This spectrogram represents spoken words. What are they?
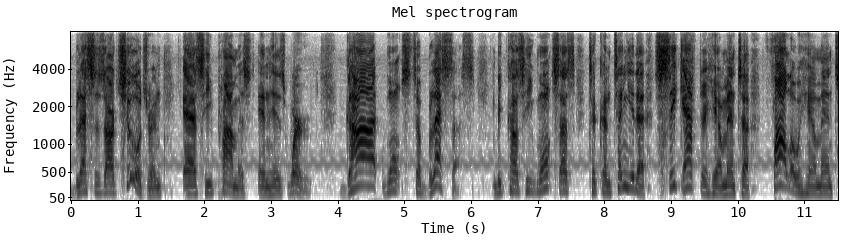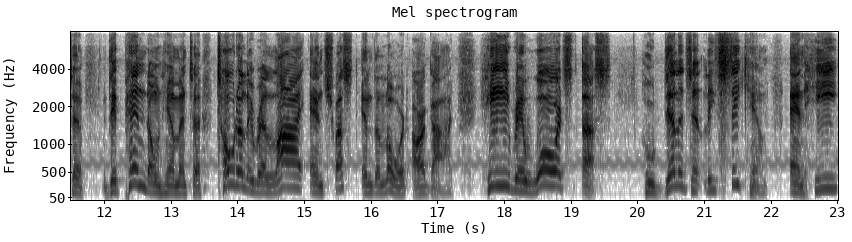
blesses our children as he promised in his word. God wants to bless us because he wants us to continue to seek after him and to follow him and to depend on him and to totally rely and trust in the Lord our God. He rewards us who diligently seek him, and he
